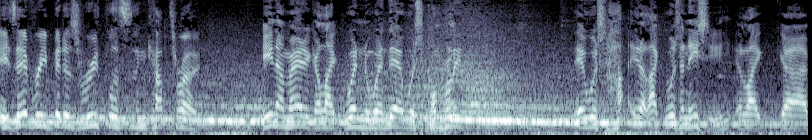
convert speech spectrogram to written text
is every bit as ruthless and cutthroat. in America, like when when there was complete, it was you know, like it wasn't easy. Like uh,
